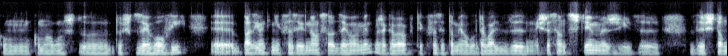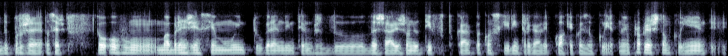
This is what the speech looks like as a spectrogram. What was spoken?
como, como alguns do, dos que desenvolvi, uh, basicamente tinha que fazer não só desenvolvimento, mas acabava por ter que fazer também algum trabalho de administração de sistemas e de, de gestão de projeto, ou seja, houve um, uma abrangência muito grande em termos do, das áreas onde eu tive que tocar para conseguir entregar qualquer coisa ao cliente, é? a própria gestão de cliente e,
